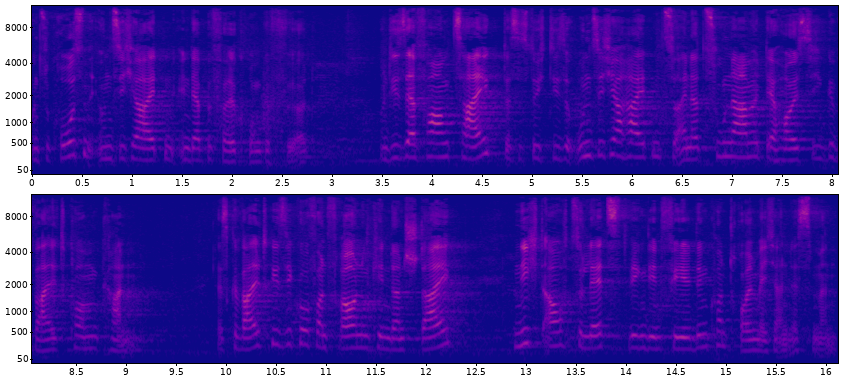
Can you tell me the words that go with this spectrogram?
und zu großen Unsicherheiten in der Bevölkerung geführt. Diese Erfahrung zeigt, dass es durch diese Unsicherheiten zu einer Zunahme der häuslichen Gewalt kommen kann. Das Gewaltrisiko von Frauen und Kindern steigt, nicht auch zuletzt wegen den fehlenden Kontrollmechanismen.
